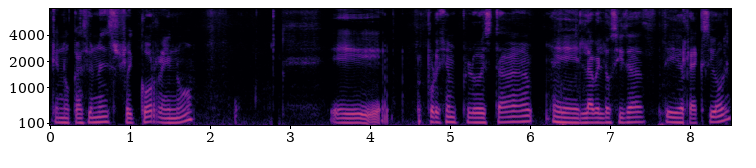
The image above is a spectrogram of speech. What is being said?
que en ocasiones recorre, ¿no? Eh, por ejemplo, está eh, la velocidad de reacción,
